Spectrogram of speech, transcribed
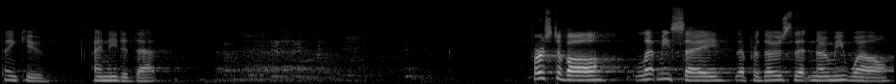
Thank you. I needed that. First of all, let me say that for those that know me well,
